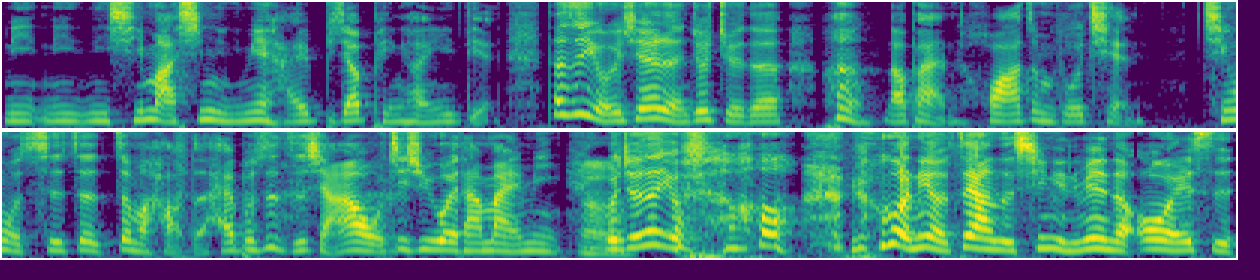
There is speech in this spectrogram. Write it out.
你你你起码心里面还比较平衡一点。但是有一些人就觉得，哼，老板花这么多钱。请我吃这这么好的，还不是只想要我继续为他卖命？嗯、我觉得有时候，如果你有这样子心里面的 OS，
